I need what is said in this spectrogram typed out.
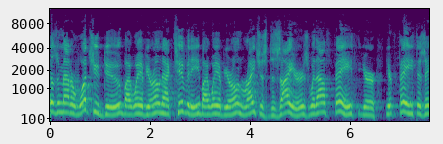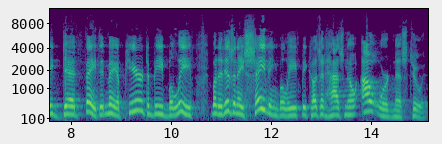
Doesn't matter what you do by way of your own activity, by way of your own righteous desires, without faith, your, your faith is a dead faith. It may appear to be belief, but it isn't a saving belief because it has no outwardness to it.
